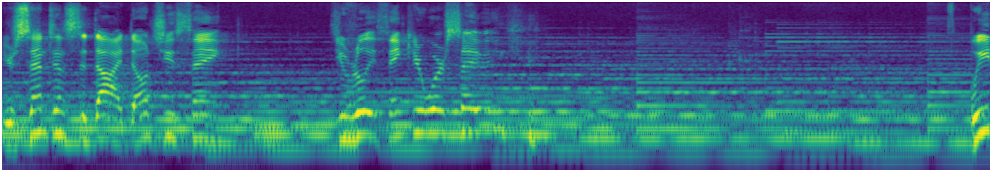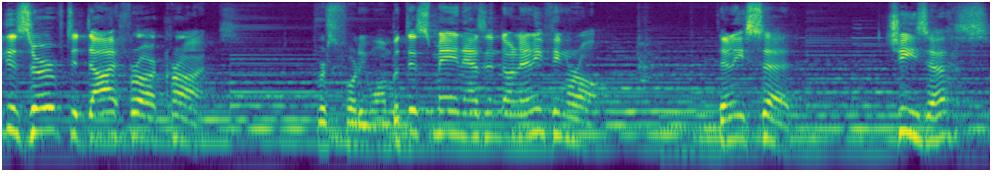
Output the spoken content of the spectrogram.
You're sentenced to die. Don't you think? Do you really think you're worth saving? we deserve to die for our crimes. Verse 41. But this man hasn't done anything wrong. Then he said, Jesus,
